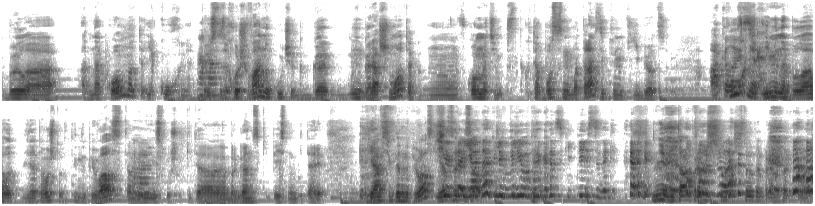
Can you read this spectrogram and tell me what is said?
была одна комната и кухня. То Ага. есть ты заходишь в ванну, куча го- ну, гора шмоток, в комнате какой-то обоссанный матрас, где кто-нибудь ебется. А Классика. кухня именно была вот для того, чтобы ты напивался там Ага. и слушал какие-то бриганские песни на гитаре. Я всегда напивался, я Честно, я залезал- так люблю бриганские песни на гитаре. Не, ну там прям что-то прям такое.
